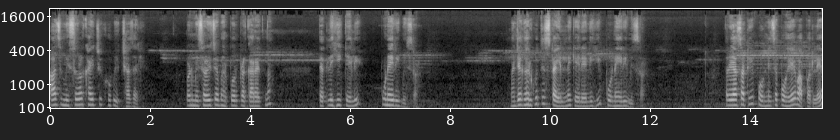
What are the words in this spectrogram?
आज मिसळ खायची खूप इच्छा झाली. पण मिसळीचे भरपूर प्रकार आहेत ना? त्यातली ही केली पुणेरी मिसळ. म्हणजे घरगुती स्टाईलने केलेली ही पुणेरी मिसळ. तर यासाठी फोडणीचे पोहे वापरले.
